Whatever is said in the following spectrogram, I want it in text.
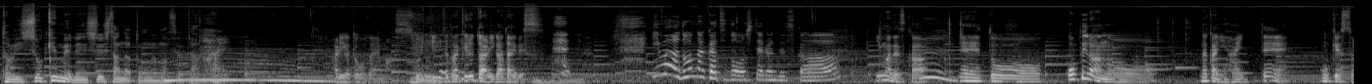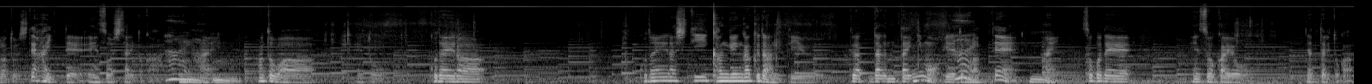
多分一生懸命練習したんだと思いますよ多分。はい。うん。ありがとうございます。そう言っていただけるとありがたいです。今はどんな活動をしてるんですか？今ですか？うん。えっ、とオペラの中に入ってオーケストラとして入って演奏したりとか、はい。はいうん。あとはえっ、と小平小平シティ管弦楽団っていうが団体にも入れてもらって、うん。はい、そこで演奏会をやったりとか、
